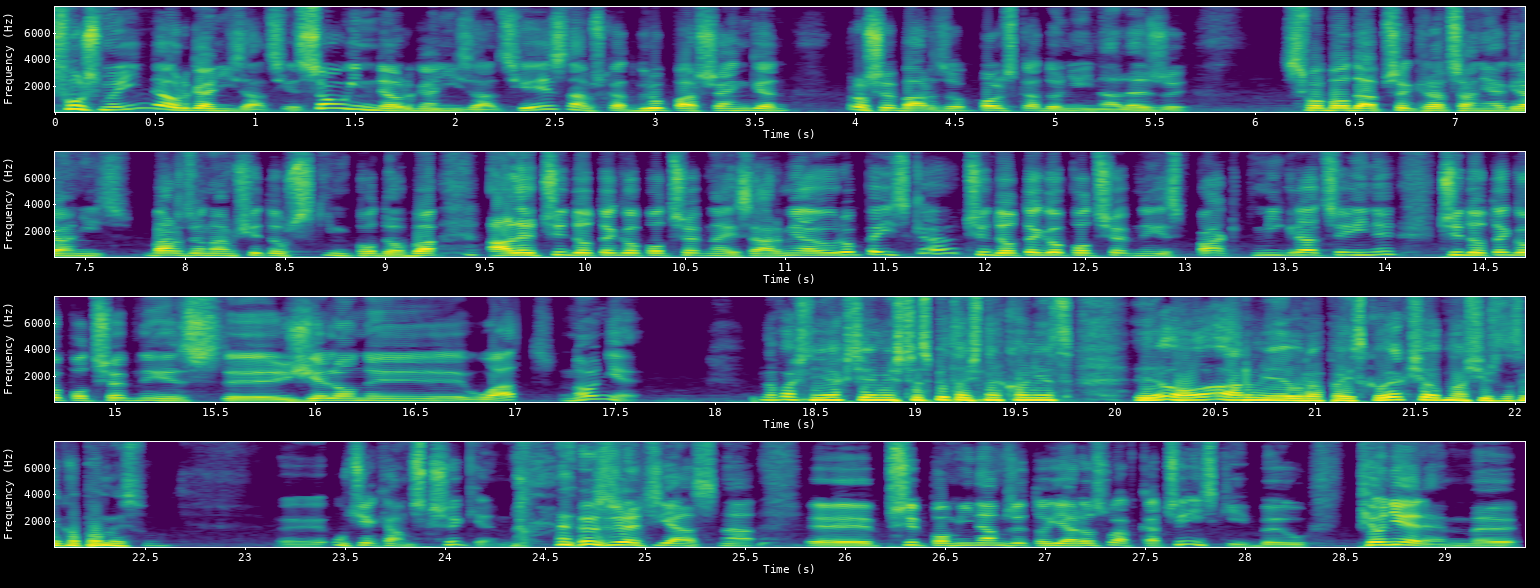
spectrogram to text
Twórzmy inne organizacje. Są inne organizacje. Jest na przykład Grupa Schengen. Proszę bardzo, Polska do niej należy. Swoboda przekraczania granic. Bardzo nam się to wszystkim podoba, ale czy do tego potrzebna jest armia europejska? Czy do tego potrzebny jest pakt migracyjny? Czy do tego potrzebny jest y, zielony ład? No nie. No właśnie, ja chciałem jeszcze spytać na koniec y, o Armię Europejską. Jak się odnosisz do tego pomysłu? Y, Uciekam z krzykiem, rzecz jasna. Y, Przypominam, że to Jarosław Kaczyński był pionierem, y,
